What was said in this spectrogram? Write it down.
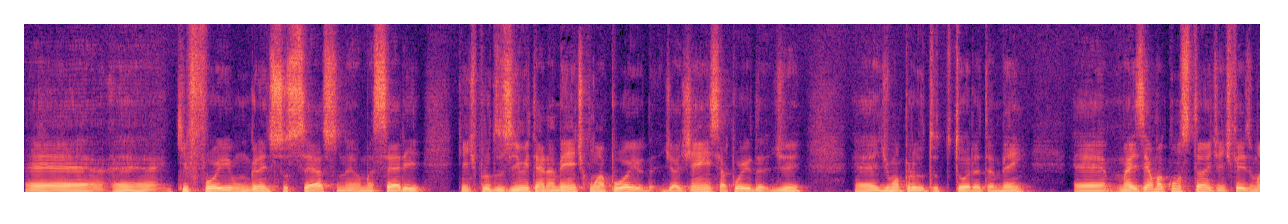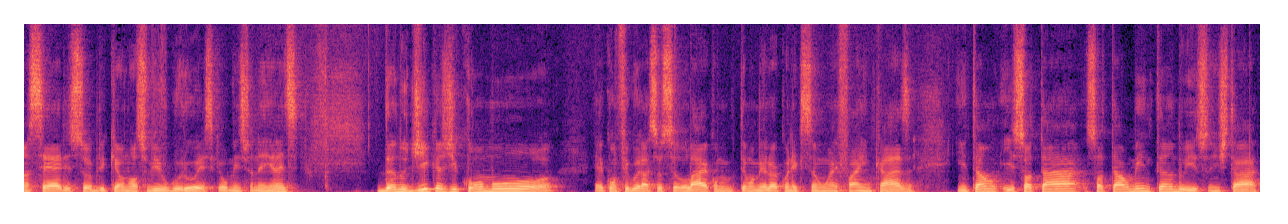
é, é, que foi um grande sucesso, né, uma série que a gente produziu internamente com apoio de agência, apoio de, é, de uma produtora também. É, mas é uma constante. A gente fez uma série sobre que é o nosso Vivo Guru, esse que eu mencionei antes, dando dicas de como é, configurar seu celular, como ter uma melhor conexão Wi-Fi em casa. Então, e só está só tá aumentando isso. A gente está,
